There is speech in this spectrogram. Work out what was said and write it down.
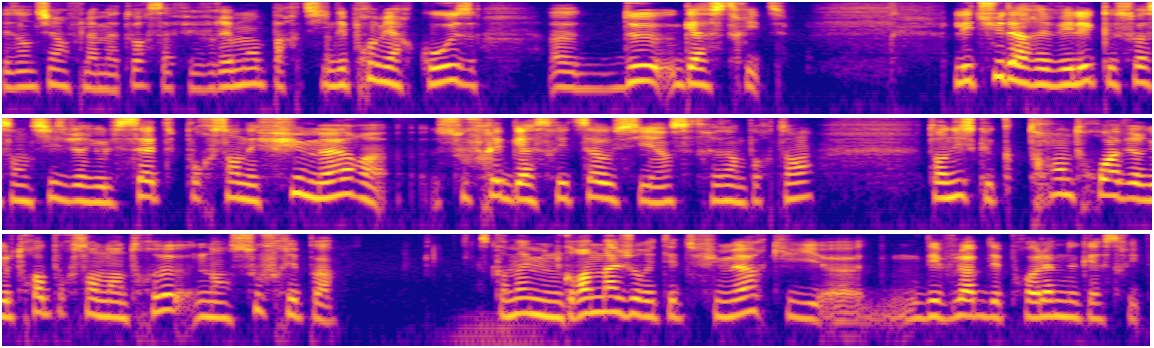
les anti-inflammatoires, ça fait vraiment partie des premières causes de gastrite. L'étude a révélé que 66,7% des fumeurs souffraient de gastrite, ça aussi, hein, c'est très important, tandis que 33,3% d'entre eux n'en souffraient pas. C'est quand même une grande majorité de fumeurs qui euh, développent des problèmes de gastrite.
